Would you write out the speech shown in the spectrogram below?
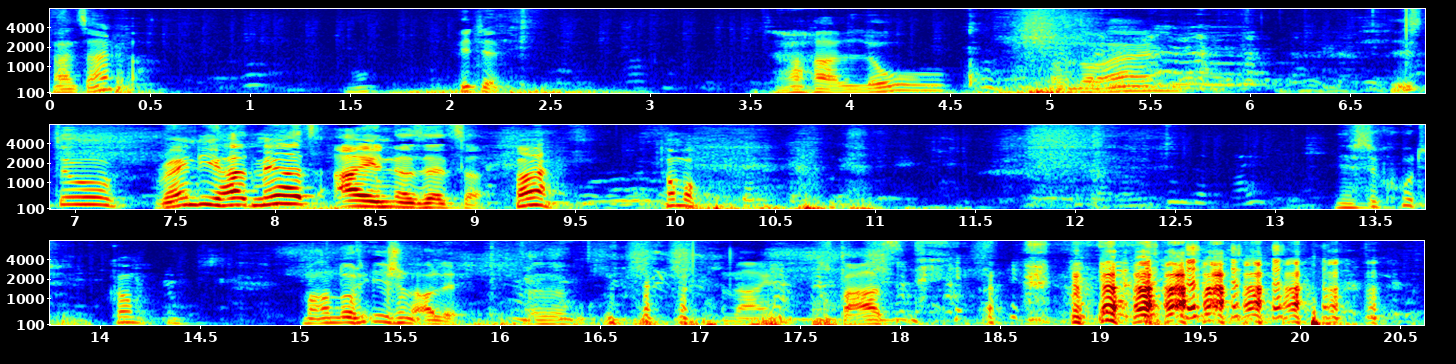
Ganz einfach. Bitte. Hallo. Komm noch rein. Siehst du, Randy hat mehr als einen Ersetzer. Komm, mal. komm mal. Ja, ist doch gut. Komm. Machen doch eh schon alle. Also, Nein, Spaß.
